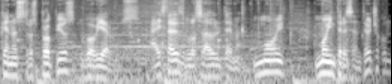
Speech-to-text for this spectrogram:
que en nuestros propios gobiernos. Ahí está desglosado el tema. Muy, muy interesante. 8 con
